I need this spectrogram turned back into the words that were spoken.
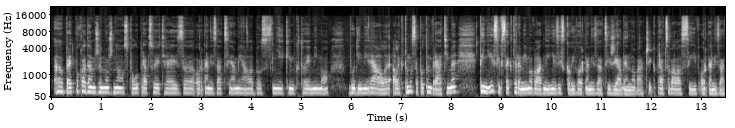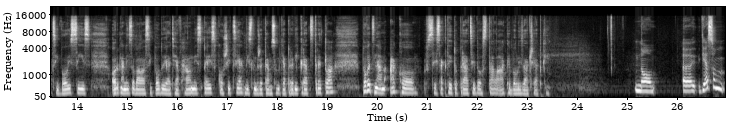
E, predpokladám, že možno spolupracujete aj s organizáciami alebo s niekým, kto je mimo Budimíra, ale, ale k tomu sa potom vrátime. Ty nie si v sektore mimovládnych neziskových organizácií žiaden nováčik. Pracovala si v organizácii Voices, organizovala si podujatia v Halmy Space v Košiciach, myslím, že tam som ťa prvýkrát stretla. Povedz nám, ako si sa k tejto práci dostala, aké boli začiatky? No, e, ja som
